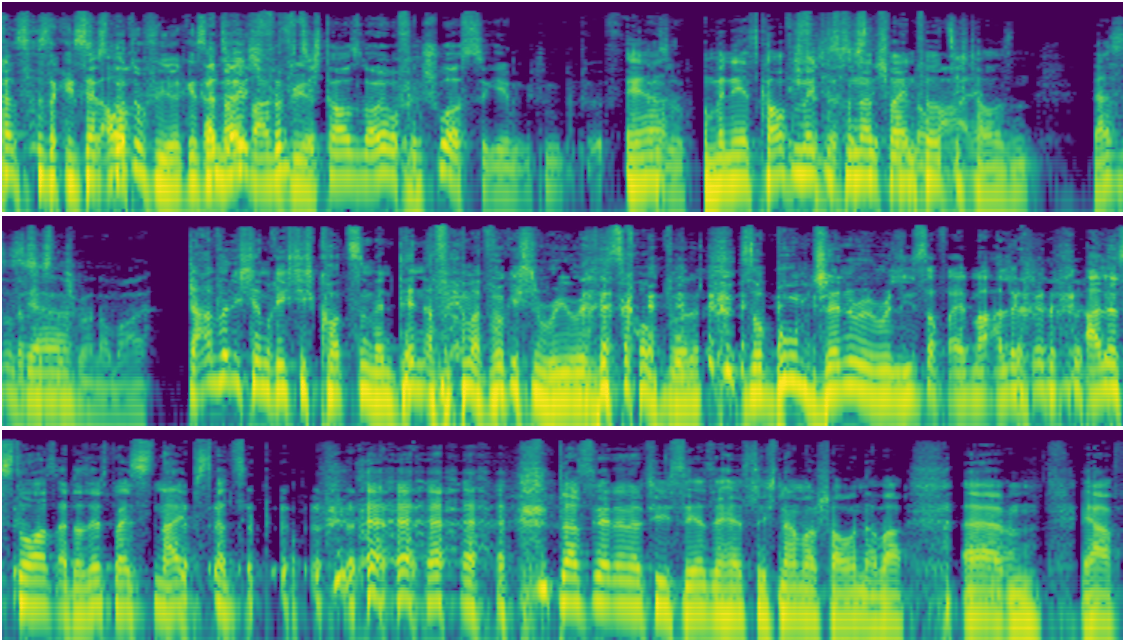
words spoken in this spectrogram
Das ist, da kriegst du ein Auto für, kriegst ein 50.000 Euro für einen Schuh auszugeben. Ja, also, und wenn du jetzt kaufen möchtest, 142.000. Das ist das ja. ist nicht mehr normal. Da würde ich dann richtig kotzen, wenn denn auf einmal wirklich ein Re-Release kommen würde. So boom, General Release auf einmal, alle, alle Stores, Alter, selbst bei Snipes Das wäre dann natürlich sehr, sehr hässlich. Na, mal schauen, aber ähm, ja. ja.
